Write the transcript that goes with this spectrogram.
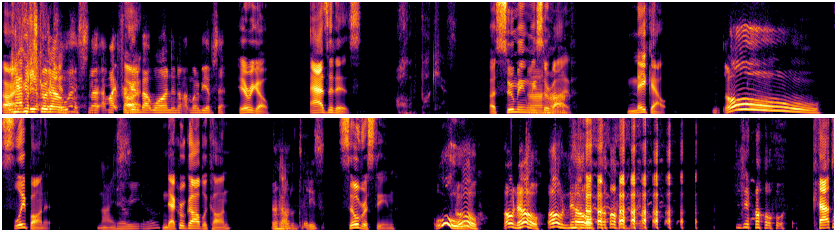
All We right, You have could just go down a list, and I, I might forget right. about one, and I'm gonna be upset. here we go. As it is, oh fuck yes. assuming we Uh-huh. survive. Make out. Oh, Sleep on it. Nice. there we go. Nekrogoblikon. Uh-huh. Goblin titties. Silverstein. Ooh. Oh, oh no, oh no, oh, no. no. Capstan.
